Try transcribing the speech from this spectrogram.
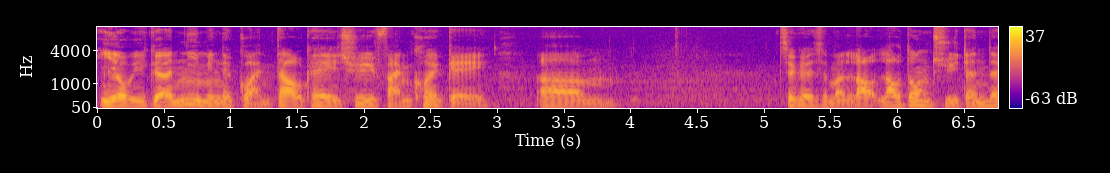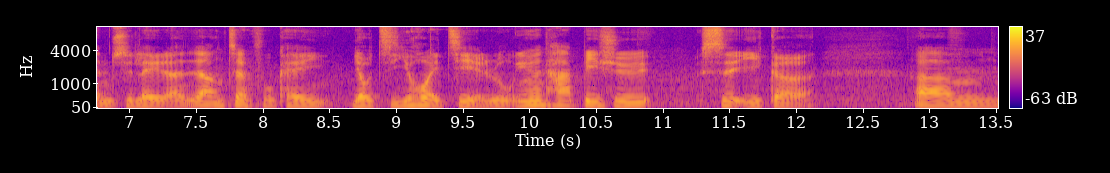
有一个匿名的管道，可以去反馈给嗯这个什么劳劳动局等等之类的，让政府可以有机会介入，因为他必须是一个嗯。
